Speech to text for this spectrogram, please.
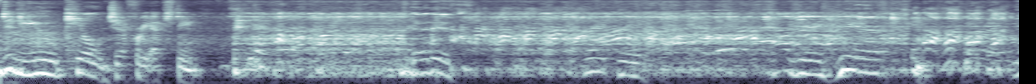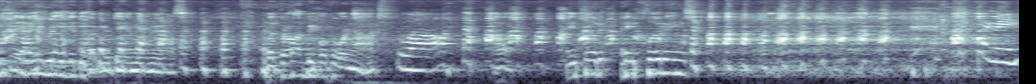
did you kill Jeffrey Epstein? It is. Great to have you here. Let me tell you how you really get to have your damn emails. But there are a lot of people who are not, Well, uh, including, including I mean,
